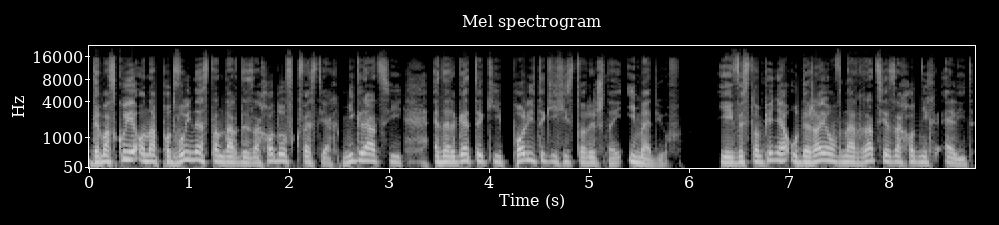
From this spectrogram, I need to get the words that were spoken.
Demaskuje ona podwójne standardy Zachodu w kwestiach migracji, energetyki, polityki historycznej i mediów. Jej wystąpienia uderzają w narrację zachodnich elit,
